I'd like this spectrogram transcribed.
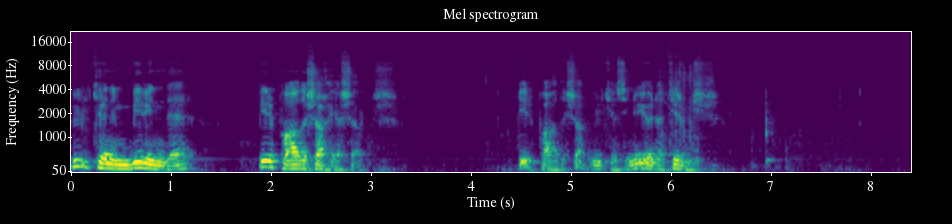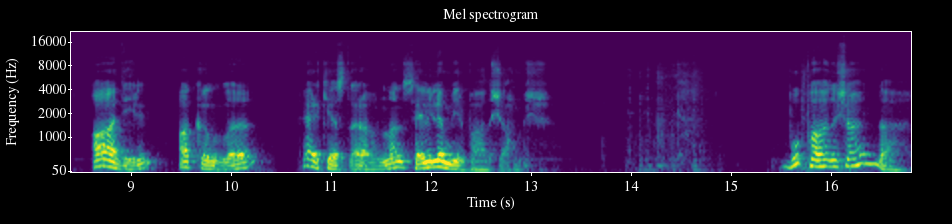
ülkenin birinde bir padişah yaşarmış. Bir padişah ülkesini yönetirmiş. Adil, akıllı, herkes tarafından sevilen bir padişahmış. Bu padişahın da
